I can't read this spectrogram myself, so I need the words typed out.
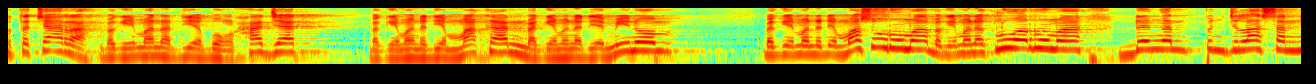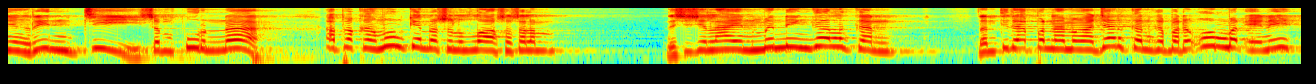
tata cara bagaimana dia buang hajat bagaimana dia makan bagaimana dia minum bagaimana dia masuk rumah bagaimana keluar rumah dengan penjelasan yang rinci sempurna. Apakah mungkin Rasulullah SAW di sisi lain meninggalkan dan tidak pernah mengajarkan kepada umat ini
